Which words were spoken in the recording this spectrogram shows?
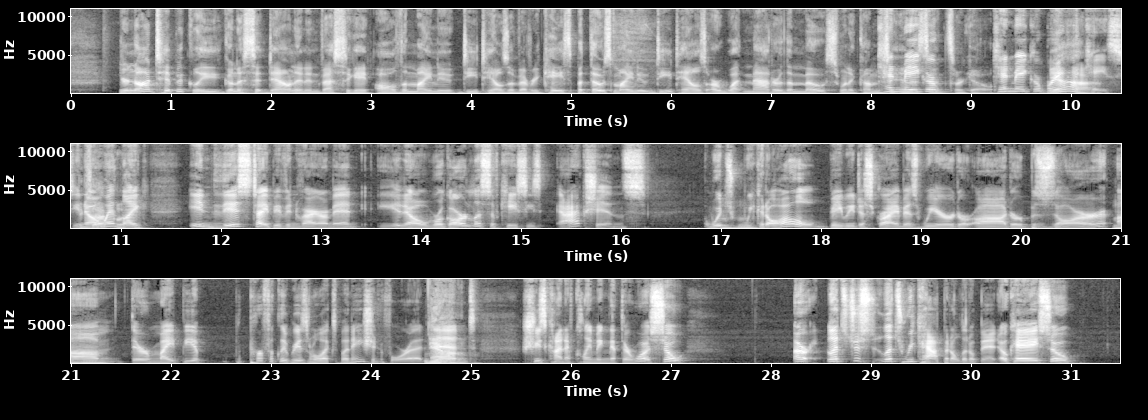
you're not typically going to sit down and investigate all the minute details of every case. But those minute details are what matter the most when it comes Can to make or- innocence or, guilt. Can make or break Yeah, the case, you know? And like in this type of environment, you know, regardless of Casey's actions, which Mm-hmm. we could all maybe describe as weird or odd or bizarre, Mm-hmm. um, there might be a perfectly reasonable explanation for it. Yeah. And she's kind of claiming that there was. So All right, let's just let's recap it a little bit. Okay, so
